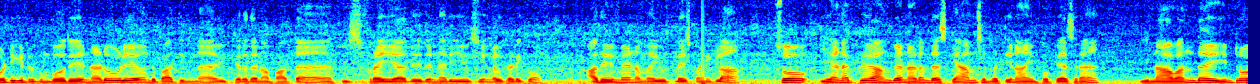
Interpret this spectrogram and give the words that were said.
ஓட்டிக்கிட்டு இருக்கும்போது நடுவுலையே வந்து பார்த்திங்கன்னா விற்கிறத நான் பார்த்தேன். ஃபிஷ் ஃப்ரை அது இது நிறைய விஷயங்கள் கிடைக்கும். அதையுமே நம்ம யூட்டிலைஸ் பண்ணிக்கலாம். ஸோ எனக்கு அங்கே நடந்த ஸ்கேம்ஸை பற்றி நான் இப்போ பேசுகிறேன் நான் வந்த இன்ட்ரோ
